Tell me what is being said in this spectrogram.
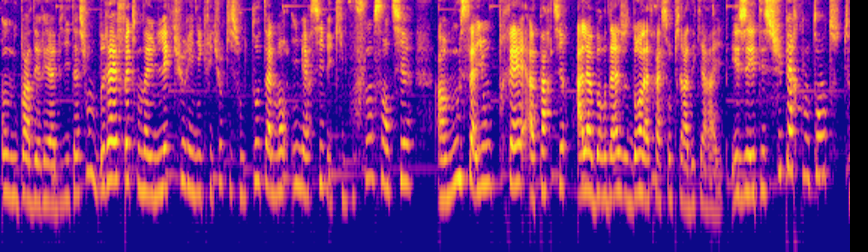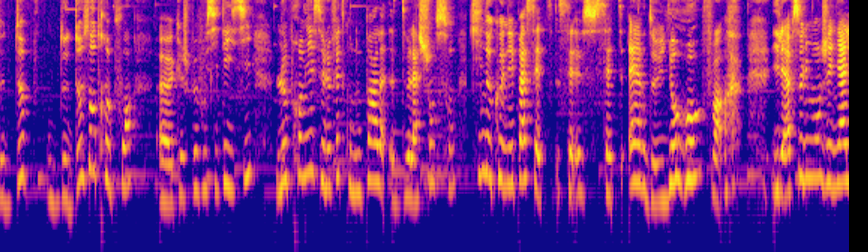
on nous parle des réhabilitations. Bref, en fait, on a une lecture et une écriture qui sont totalement immersives et qui vous font sentir un moussaillon prêt à partir à l'abordage dans l'attraction Pirates des Caraïbes. Et j'ai été super contente de deux, de deux autres points euh, que je peux vous citer ici. Le premier, c'est le fait qu'on nous parle de la chanson. Qui ne connaît pas cette, cette, air de Yoho? Enfin, il est absolument génial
